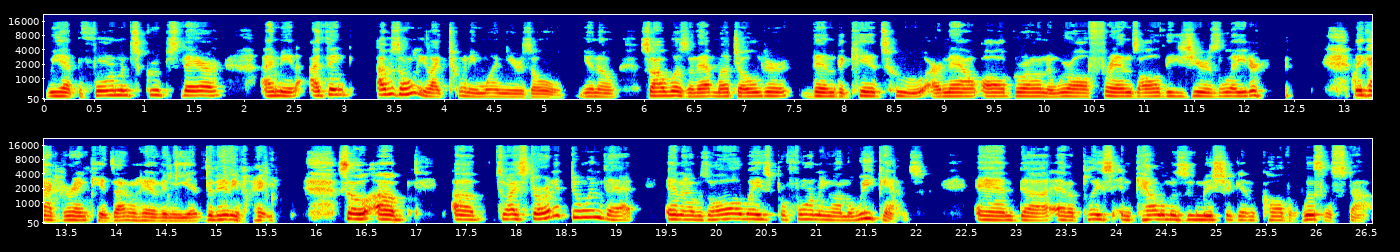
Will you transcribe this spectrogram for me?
We had performance groups there. I mean, I think I was only like 21 years old, you know, so I wasn't that much older than the kids who are now all grown and we're all friends all these years later they got grandkids. I don't have any yet, but anyway. So, um, uh, so I started doing that, and I was always performing on the weekends, and uh, at a place in Kalamazoo, Michigan, called the Whistle Stop.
